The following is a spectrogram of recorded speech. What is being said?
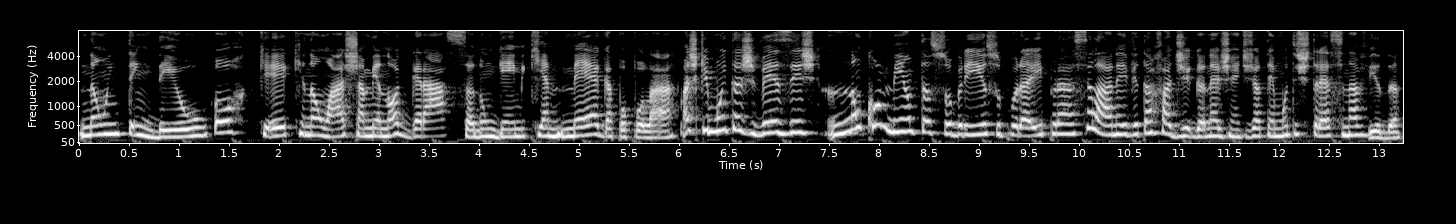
não entendeu por que que não acha a menor graça num game que é mega popular, mas que muitas vezes não comenta sobre isso por aí pra, sei lá, né, evitar fadiga, né, gente? Já tem muito estresse na vida.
